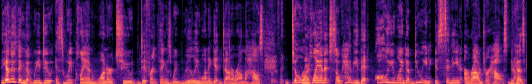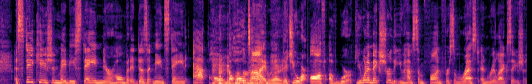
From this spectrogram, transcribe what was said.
The other thing that we do is we plan one or two different things we really want to get done around the house, but don't Right. plan it so heavy that all you wind up doing is sitting around your house because a staycation may be staying near home, but it doesn't mean staying at home the whole Right, time right. that you are off of work. You want to make sure that you have some fun for some rest and relaxation.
